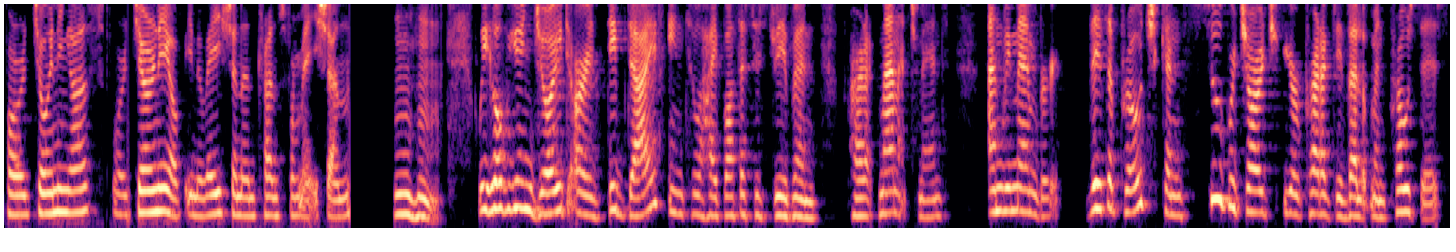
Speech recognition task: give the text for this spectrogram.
for joining us for journey of innovation and transformation. Mm-hmm. We hope you enjoyed our deep dive into hypothesis driven product management. And remember, this approach can supercharge your product development process.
